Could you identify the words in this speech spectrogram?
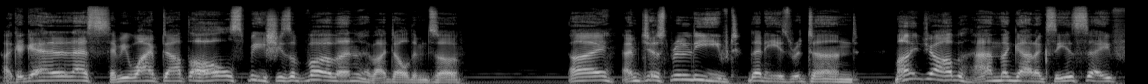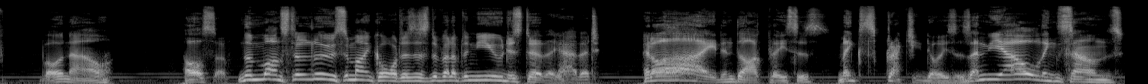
I could care less if he wiped out the whole species of vermin if I told him so. I am just relieved that he has returned. My job and the galaxy is safe, for now. Also, the monster loose in my quarters has developed a new disturbing habit. It'll hide in dark places, make scratchy noises, and yowling sounds.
